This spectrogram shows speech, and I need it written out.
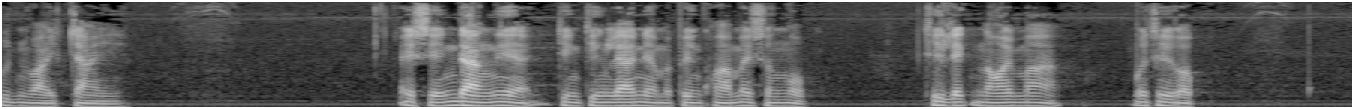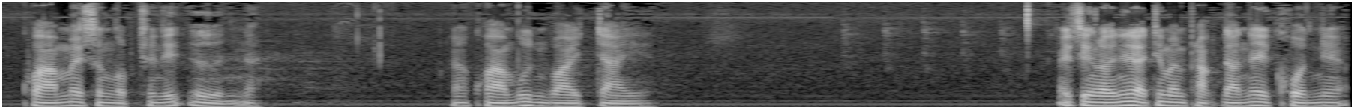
วุ่นวายใจ ไอ้เสียงดังเนี่ย จริง ๆ แล้วเนี่ยมันเป็นความไม่สงบที่เล็กน้อยมาก เมื่อเทียบกับความไม่สงบชนิดอื่นนะความวุ่นวายใจไอ้สิ่งเหล่านี้แหละที่มันผลักดันให้คนเนี่ย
